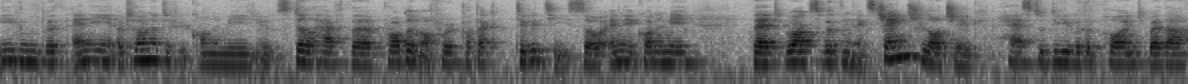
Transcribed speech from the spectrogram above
even with any alternative economy, you still have the problem of reproductivity. So any economy that works with an exchange logic has to deal with the point whether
